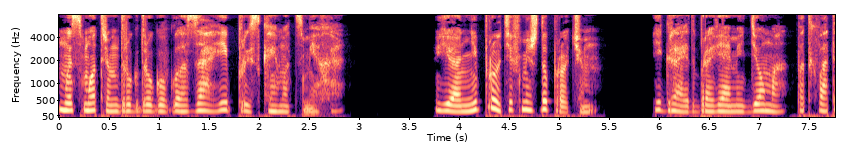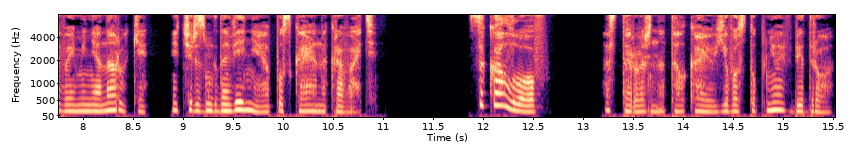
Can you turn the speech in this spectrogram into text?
Мы смотрим друг другу в глаза и прыскаем от смеха. Я не против, между прочим. Играет бровями Дёма, подхватывая меня на руки и через мгновение опуская на кровать. «Соколов!» Осторожно толкаю его ступней в бедро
